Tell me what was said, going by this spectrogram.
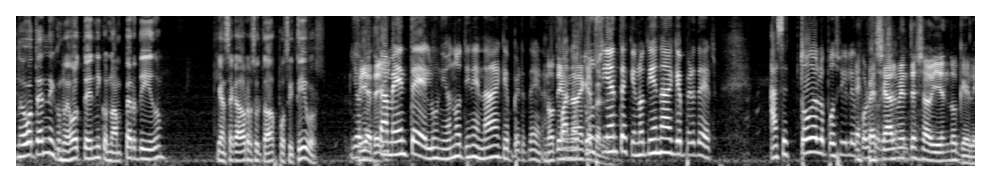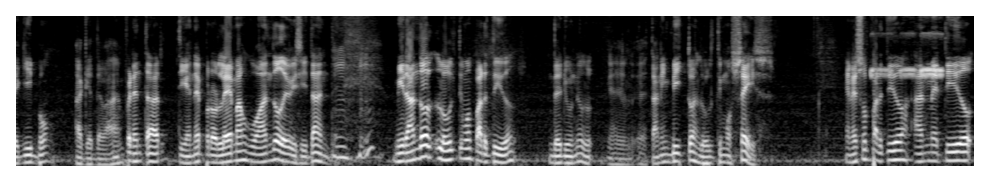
Nuevo técnico. nuevo técnico, no han perdido y han sacado resultados positivos. Y honestamente, el Unión no tiene nada que perder. No tiene Cuando nada que tú perder. sientes que no tienes nada que perder, haces todo lo posible por Especialmente sabiendo que el equipo a que te vas a enfrentar tiene problemas jugando de visitante. Mirando los últimos partidos de Junior, que están invictos en los últimos seis. En esos partidos han metido,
